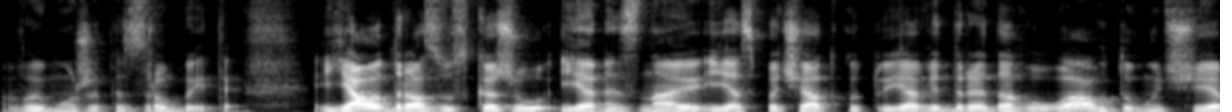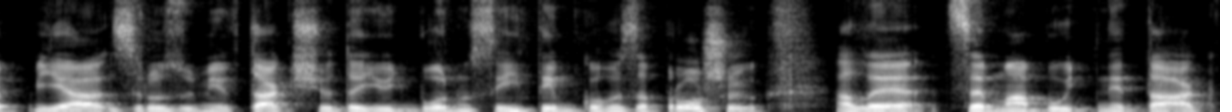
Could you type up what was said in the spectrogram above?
ви можете зробити. Я одразу скажу, я не знаю, і я спочатку то я відредагував, тому що я, я зрозумів так, що дають бонуси і тим, кого запрошую, але це, мабуть, не так.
